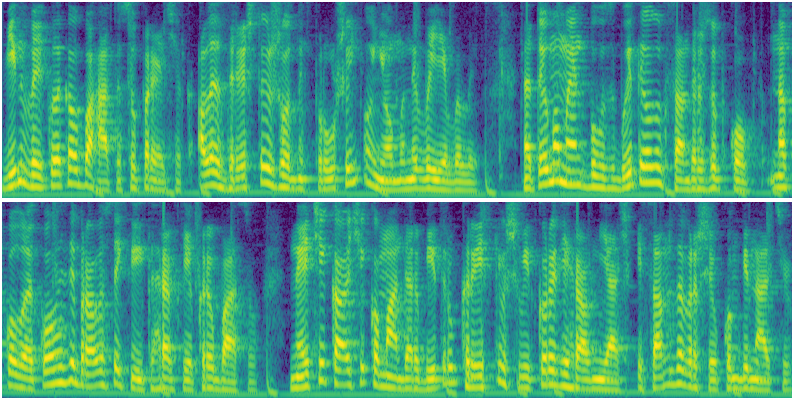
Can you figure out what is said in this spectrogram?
Він викликав багато суперечок, але зрештою жодних порушень у ньому не виявили. На той момент був збитий Олександр Зубков, навколо якого зібралося кілька гравців Кривбасу. Не чекаючи команди арбітру, Криськів швидко розіграв м'яч і сам завершив комбінацію.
